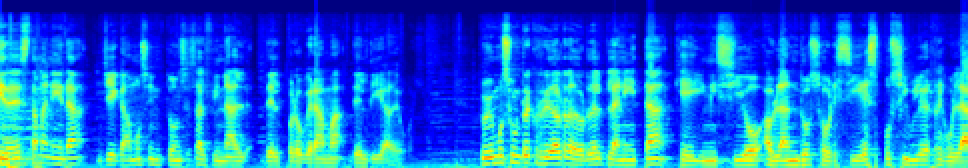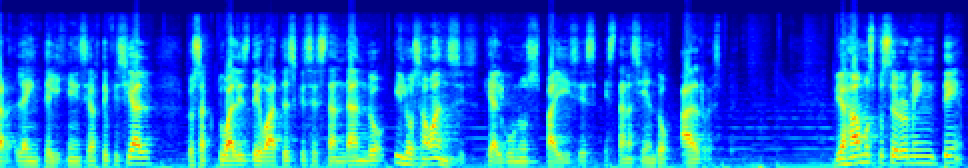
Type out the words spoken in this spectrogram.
Y de esta manera llegamos entonces al final del programa del día de hoy. Tuvimos un recorrido alrededor del planeta que inició hablando sobre si es posible regular la inteligencia artificial, los actuales debates que se están dando y los avances que algunos países están haciendo al respecto. Viajamos posteriormente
